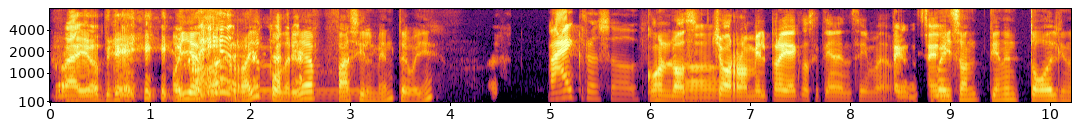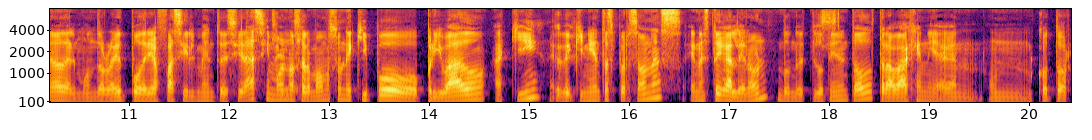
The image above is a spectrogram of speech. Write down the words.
Riot Game. Oye, Riot podría fácilmente, güey. Microsoft. Con los Ah. chorro mil proyectos que tienen encima. güey. Son, tienen todo el dinero del mundo. Riot podría fácilmente decir, ah, Simón, Sí. nos armamos un equipo privado aquí eh, de 500 personas en este galerón donde lo tienen todo, trabajen y hagan un cotor.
